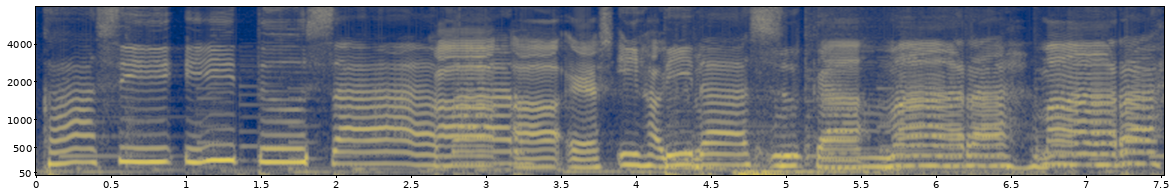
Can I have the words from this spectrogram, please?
Kasih itu K sabar A S I H gitu. tidak suka marah-marah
